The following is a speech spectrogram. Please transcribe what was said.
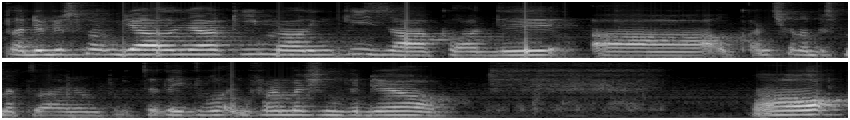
tady bychom udělali nějaký malinký základy a ukončili bychom to jenom, protože tady to bylo informační video. No,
